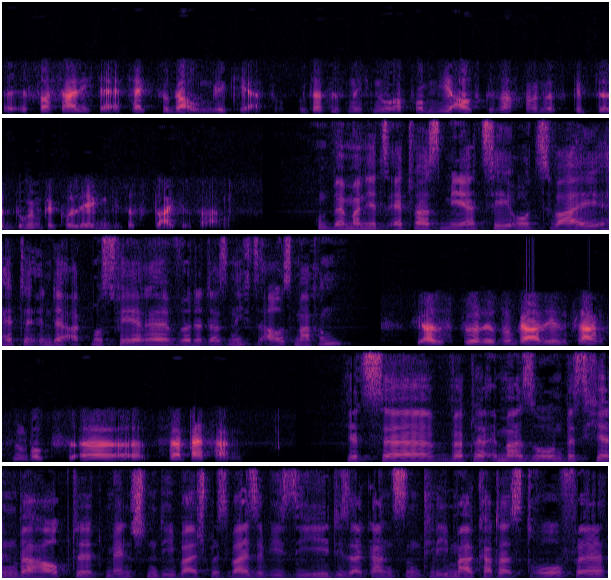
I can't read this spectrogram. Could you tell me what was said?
ist wahrscheinlich der Effekt sogar umgekehrt. Und das ist nicht nur von mir aus gesagt, sondern es gibt äh, berühmte Kollegen, die das Gleiche sagen. Und wenn man jetzt etwas mehr CO2 hätte in der Atmosphäre, würde das nichts ausmachen? Ja, das würde sogar den Pflanzenwuchs äh, verbessern. Jetzt äh, wird ja immer so ein bisschen behauptet, Menschen, die beispielsweise wie Sie dieser ganzen Klimakatastrophe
